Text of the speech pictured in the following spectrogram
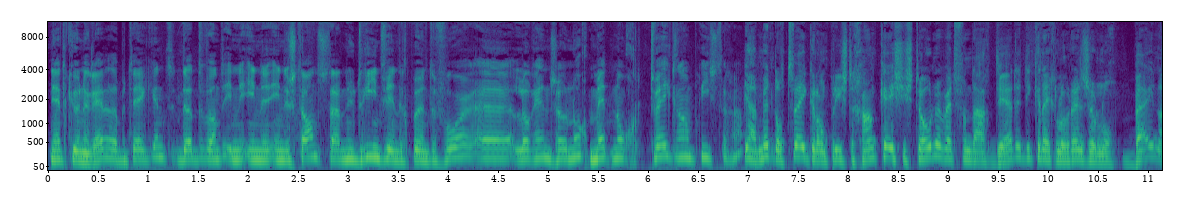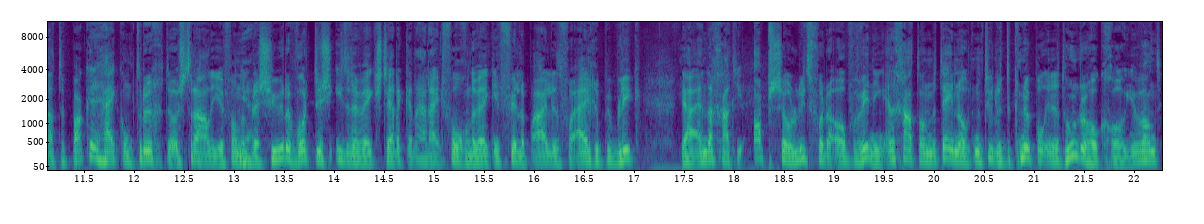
Net kunnen redden. Dat betekent, dat, want in, in, de, in de stand staat nu 23 punten voor eh, Lorenzo nog. Met nog twee Grand Prix te gaan. Ja, met nog twee Grand Prix te gaan. Casey Stoner werd vandaag derde. Die kreeg Lorenzo nog bijna te pakken. Hij komt terug de Australië van de Ja. blessure. Wordt dus iedere week sterker. En hij rijdt volgende week in Phillip Island voor eigen publiek. Ja, en dan gaat hij absoluut voor de overwinning. En gaat dan meteen ook natuurlijk de knuppel in het hoenderhok gooien. Want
